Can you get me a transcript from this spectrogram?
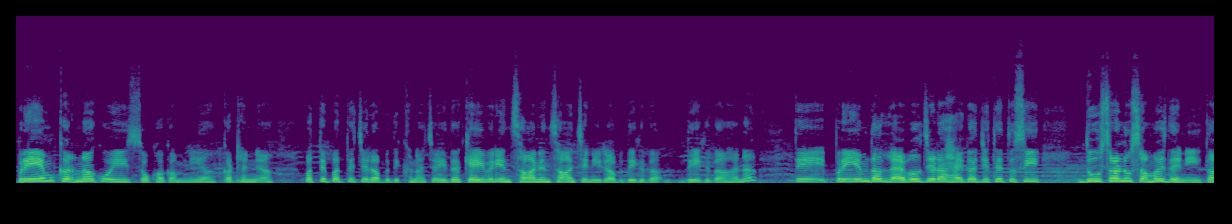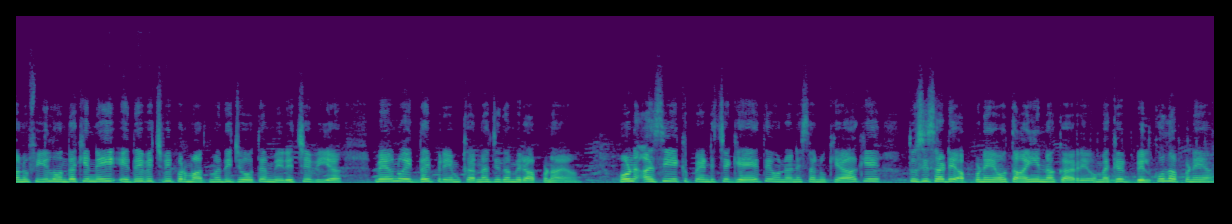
ਪ੍ਰੇਮ ਕਰਨਾ ਕੋਈ ਸੌਖਾ ਕੰਮ ਨਹੀਂ ਆ, ਕਠਿਨ ਆ। ਪੱਤੇ ਪੱਤੇ 'ਚ ਰੱਬ ਦਿਖਣਾ ਚਾਹੀਦਾ। ਕਈ ਵਾਰੀ ਇਨਸਾਨ ਇਨਸਾਨ 'ਚ ਨਹੀਂ ਰੱਬ ਦੇਖਦਾ ਦੇਖਦਾ, ਹਨਾ? ਤੇ ਪ੍ਰੇਮ ਦਾ ਲੈਵਲ ਜਿਹੜਾ ਹੈਗਾ, ਜਿੱਥੇ ਤੁਸੀਂ ਦੂਸਰਾ ਨੂੰ ਸਮਝਦੇ ਨਹੀਂ, ਤੁਹਾਨੂੰ ਫੀਲ ਹੁੰਦਾ ਕਿ ਨਹੀਂ, ਇਹਦੇ ਵਿੱਚ ਵੀ ਪਰਮਾਤਮਾ ਦੀ ਜੋਤ ਹੈ, ਮੇਰੇ 'ਚ ਵੀ ਆ। ਮੈਂ ਉਹਨੂੰ ਇਦਾਂ ਹੀ ਪ੍ਰੇਮ ਕਰਨਾ ਜਿੱਦਾਂ ਮੇਰਾ ਆਪਣਾ ਆ। ਹੁਣ ਅਸੀਂ ਇੱਕ ਪਿੰਡ 'ਚ ਗਏ ਤੇ ਉਹਨਾਂ ਨੇ ਸਾਨੂੰ ਕਿਹਾ ਕਿ ਤੁਸੀਂ ਸਾਡੇ ਆਪਣੇ ਹੋ, ਤਾਂ ਹੀ ਇੰਨਾ ਕਰ ਰਹੇ ਹੋ। ਮੈਂ ਕਿਹਾ, ਬਿਲਕੁਲ ਆਪਣੇ ਆ।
